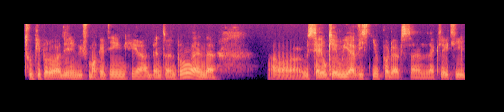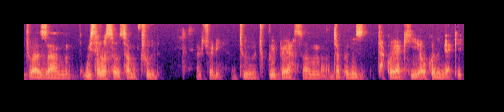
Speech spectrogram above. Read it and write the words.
two people who are dealing with marketing here at Bento and Co. And uh, uh, we say, okay, we have these new products, and like lately it was um, we sell also some food actually to to prepare some Japanese takoyaki or okonomiyaki.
